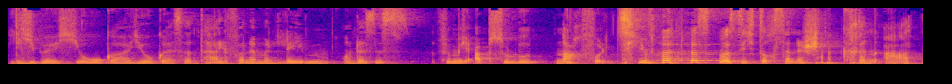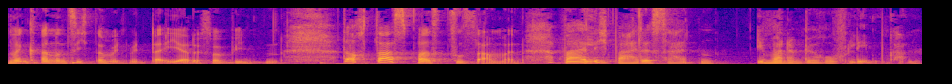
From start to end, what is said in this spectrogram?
liebe ich Yoga. Yoga ist ein Teil von meinem Leben und es ist für mich absolut nachvollziehbar, dass man sich durch seine Chakren atmen kann und sich damit mit der Erde verbinden. Doch das passt zusammen, weil ich beide Seiten in meinem Beruf leben kann.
